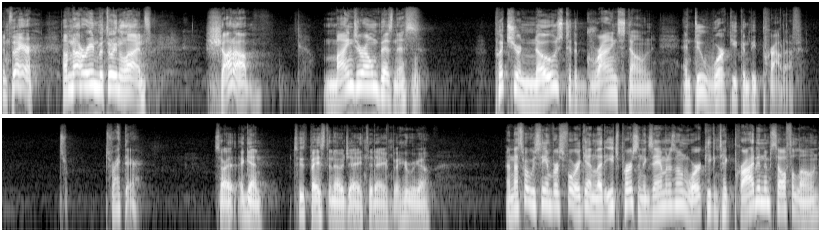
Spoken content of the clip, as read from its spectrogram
It's there. I'm not reading between the lines. Shut up, mind your own business, put your nose to the grindstone, and do work you can be proud of. It's, it's right there. Sorry, again, toothpaste and OJ today, but here we go. And that's what we see in verse 4. Again, let each person examine his own work. He can take pride in himself alone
